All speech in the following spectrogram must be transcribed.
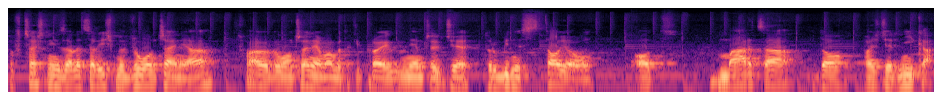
to wcześniej zalecaliśmy wyłączenia, trwałe wyłączenia. Mamy taki projekt w Niemczech, gdzie turbiny stoją od marca do października.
